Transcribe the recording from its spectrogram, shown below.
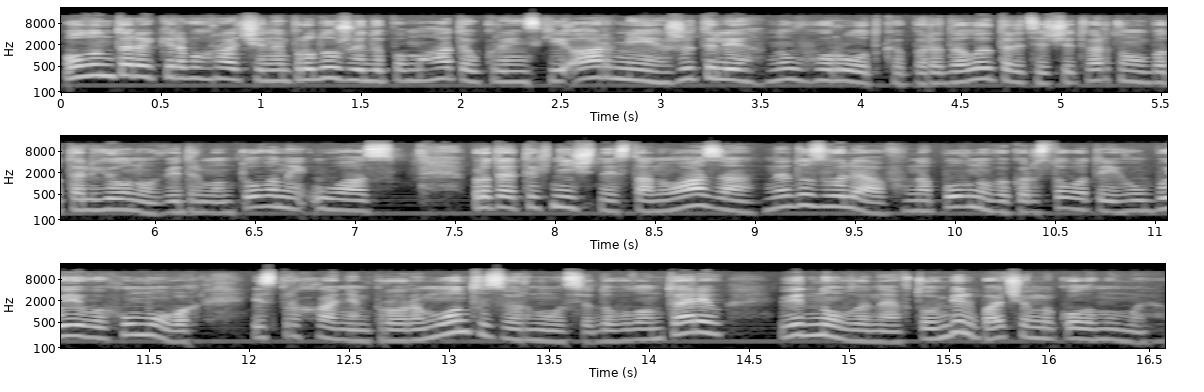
Волонтери Кіровоградщини продовжують допомагати українській армії. Жителі Новгородки передали 34-му батальйону відремонтований УАЗ. Проте технічний стан УАЗа не дозволяв наповну використовувати його в бойових умовах. Із проханням про ремонт звернулися до волонтерів. Відновлений автомобіль бачив Микола Мумига.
